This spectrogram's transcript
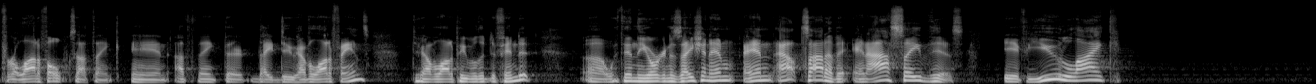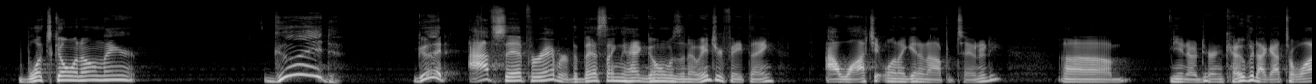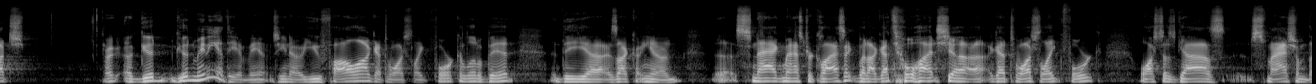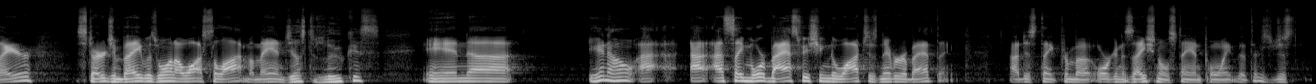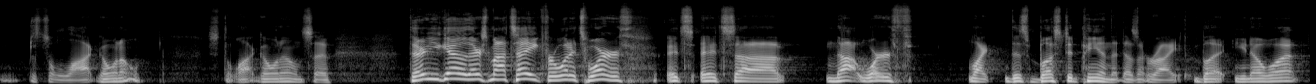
for a lot of folks, I think. And I think that they do have a lot of fans do you have a lot of people that defend it uh, within the organization and, and outside of it. And I say this if you like what's going on there, good. Good. I've said forever the best thing they had going was the no entry fee thing. I watch it when I get an opportunity. Um, you know, during COVID, I got to watch a, a, good good many of the events. You know, Eufaula, I got to watch Lake Fork a little bit. The uh, as I you know uh, Snag Master Classic, but I got to watch uh, I got to watch Lake Fork, watch those guys smash them there. Sturgeon Bay was one I watched a lot. My man Justin Lucas, and uh, you know I, I, I say more bass fishing to watch is never a bad thing. I just think from an organizational standpoint that there's just just a lot going on, just a lot going on. So there you go. There's my take for what it's worth. It's it's uh, not worth like this busted pen that doesn't write. But you know what?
